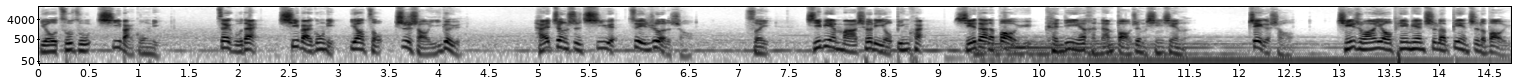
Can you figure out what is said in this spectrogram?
有足足七百公里。在古代，七百公里要走至少一个月，还正是七月最热的时候，所以即便马车里有冰块，携带的鲍鱼肯定也很难保证新鲜了。这个时候，秦始皇又偏偏吃了变质的鲍鱼，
